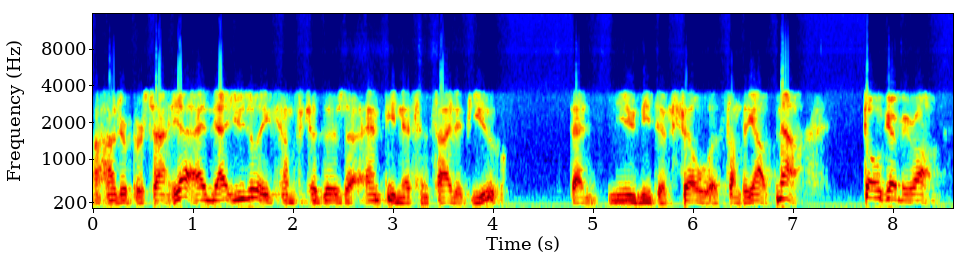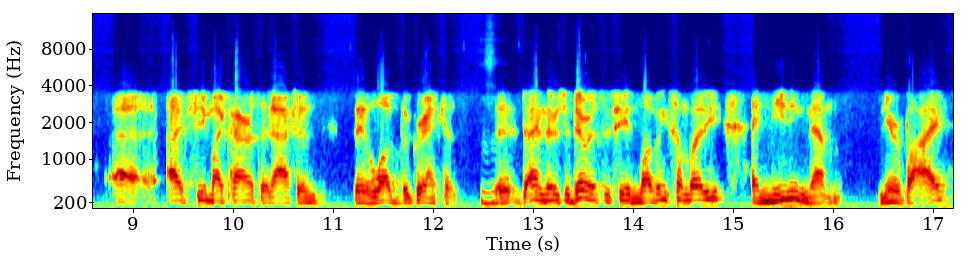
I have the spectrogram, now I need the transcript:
A hundred percent, yeah, and that usually comes because there's an emptiness inside of you that you need to fill with something else. Now, don't get me wrong. Uh, I've seen my parents in action. They love the grandkids, mm-hmm. and there's a difference between loving somebody and needing them nearby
